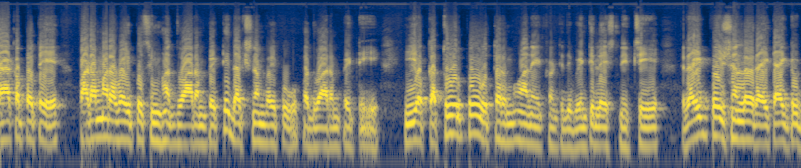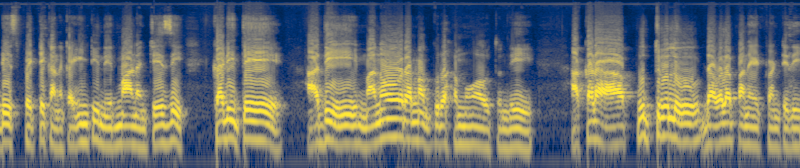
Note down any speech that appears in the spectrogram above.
లేకపోతే పడమర వైపు సింహద్వారం పెట్టి దక్షిణం వైపు ఉపద్వారం పెట్టి ఈ యొక్క తూర్పు ఉత్తరము అనేటువంటిది వెంటిలేషన్ ఇచ్చి రైట్ పొజిషన్లో రైట్ యాక్టివిటీస్ పెట్టి కనుక ఇంటి నిర్మాణం చేసి కడితే అది మనోరమ గృహము అవుతుంది. అక్కడ పుత్రులు డెవలప్ అనేటువంటిది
